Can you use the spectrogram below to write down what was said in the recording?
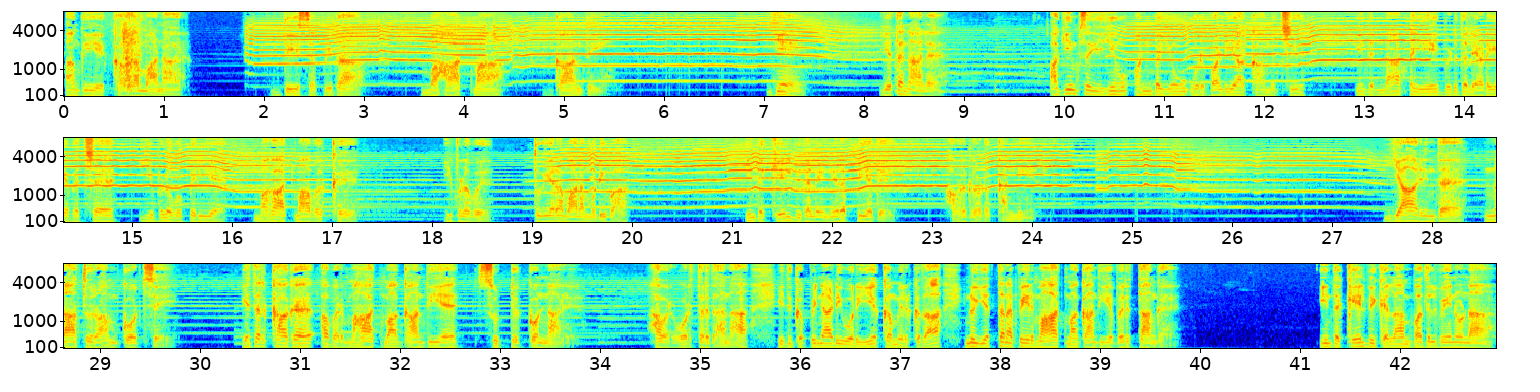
அங்கேயே காலமானார். தேசபிதா மகாத்மா காந்தி. ஏன் எதனால? அகிம்சையையும் அன்பையும் ஒரு வழியா காமிச்சு இந்த நாட்டையே விடுதலை அடைய வச்ச இவ்வளவு பெரிய மகாத்மாவுக்கு இவ்வளவு துயரமான முடிவா? இந்த கேள்விகளை நிரப்பியது அவர்களோட கண்ணீர். யார் இந்த நாத்துராம் கோட்சே எதற்காக அவர் மகாத்மா காந்திய சுட்டு கொன்னாரு? அவர் ஒருத்தர் தானா? இதுக்கு பின்னாடி ஒரு இயக்கம் இருக்குதா? இன்னும் எத்தனை பேர் மகாத்மா காந்தியை வெறுத்தாங்க? இந்த கேள்விக்கெல்லாம் பதில் வேணும்னா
